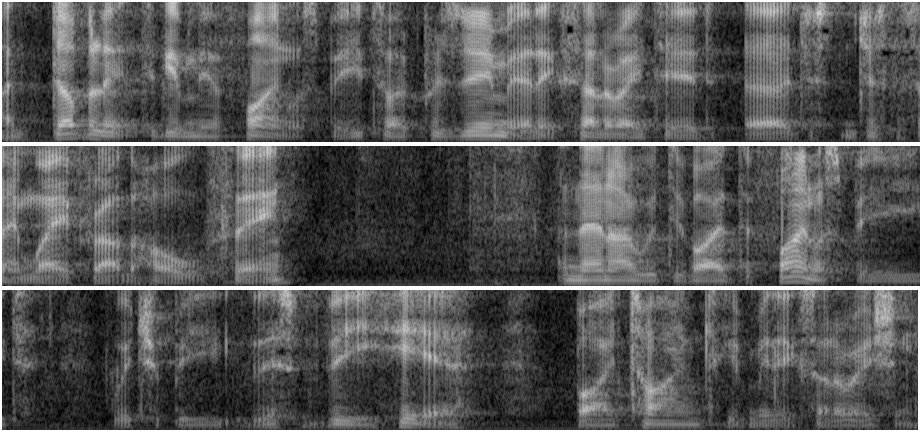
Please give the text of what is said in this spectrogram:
I'd double it to give me a final speed, so I presume it accelerated uh, just, just the same way throughout the whole thing. And then I would divide the final speed, which would be this v here, by time to give me the acceleration.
